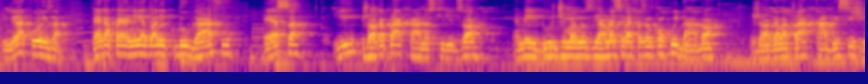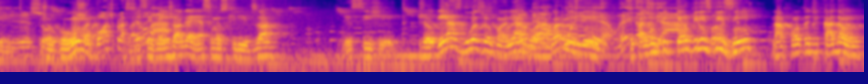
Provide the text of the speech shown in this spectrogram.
Primeira coisa, pega a perninha do, do garfo, essa e joga pra cá, meus queridos, ó. É meio duro de manusear, mas você vai fazendo com cuidado, ó. Joga ela pra cá desse jeito. Isso. Jogou uma? Suporte pra Agora celular. você vem e joga essa, meus queridos, ó. Desse jeito. Joguei as duas, Giovanni. E agora? Agora, meus lindos. Você faz um pequeno birisguizinho na ponta de cada um.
